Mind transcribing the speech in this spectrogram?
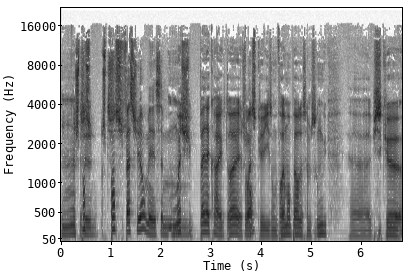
Hum, Je pense, je, je pense je suis pas sûr, mais ça Moi, je suis pas d'accord avec toi et je Ouais. pense qu'ils ont vraiment peur de Samsung. Euh, puisque euh,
